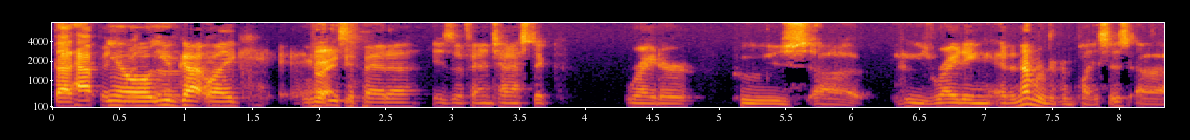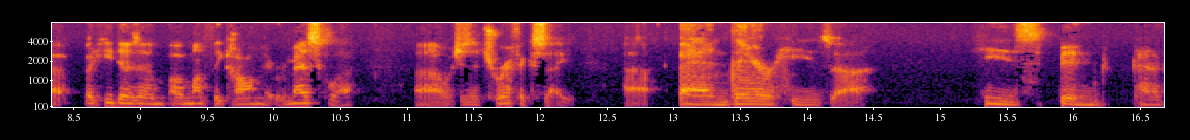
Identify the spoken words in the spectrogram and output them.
that happened. you know, uh, you've got like Eddie Right. Cepeda is a fantastic writer who's uh, who's writing at a number of different places, uh, but he does a, a monthly column at Remezcla, uh, which is a terrific site, uh, and there he's uh, he's been kind of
